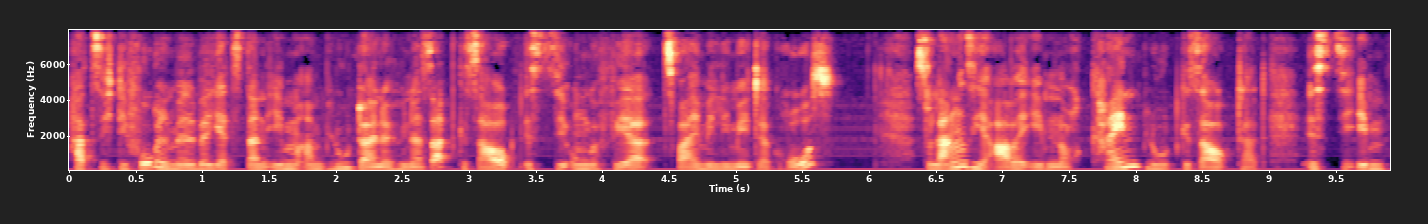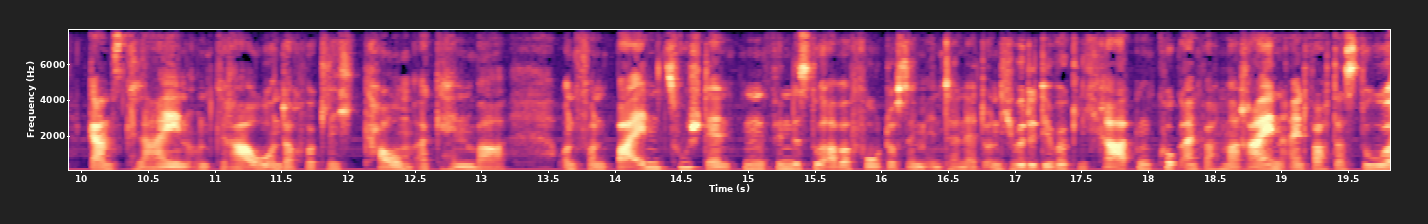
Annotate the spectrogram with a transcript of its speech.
Hat sich die Vogelmilbe jetzt dann eben am Blut deiner Hühner satt gesaugt, ist sie ungefähr 2 mm groß. Solange sie aber eben noch kein Blut gesaugt hat, ist sie eben ganz klein und grau und auch wirklich kaum erkennbar. Und von beiden Zuständen findest du aber Fotos im Internet. Und ich würde dir wirklich raten, guck einfach mal rein, einfach, dass du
